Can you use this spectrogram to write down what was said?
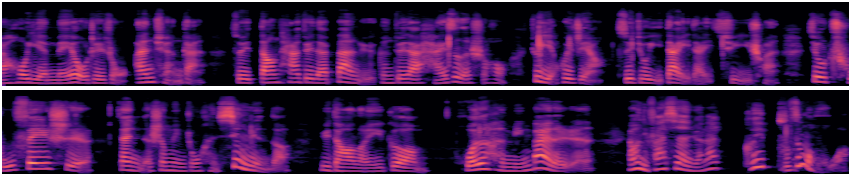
然后也没有这种安全感。所以，当他对待伴侣跟对待孩子的时候，就也会这样。所以，就一代一代去遗传。就除非是在你的生命中很幸运的遇到了一个活得很明白的人，然后你发现原来可以不这么活，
